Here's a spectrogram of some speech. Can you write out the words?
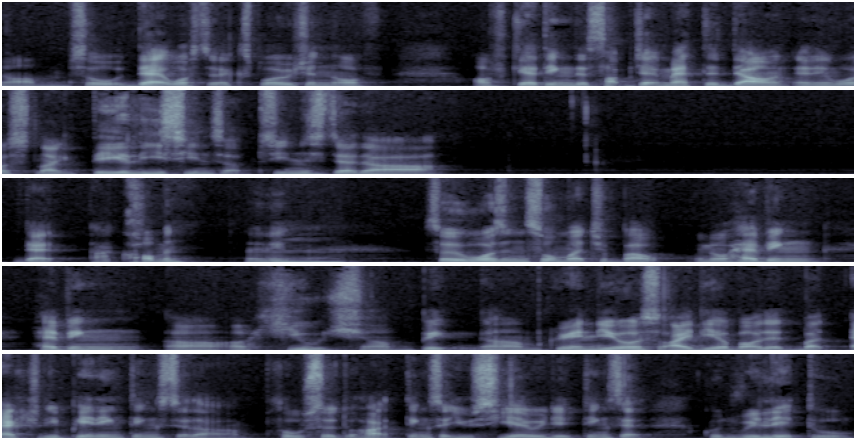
Um, so that was the exploration of of getting the subject matter down, and it was like daily scenes, uh, scenes that are that are common. I think. So it wasn't so much about you know having having uh, a huge, uh, big, um, grandiose idea about it, but actually painting things that are closer to heart, things that you see every day, things that could relate to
